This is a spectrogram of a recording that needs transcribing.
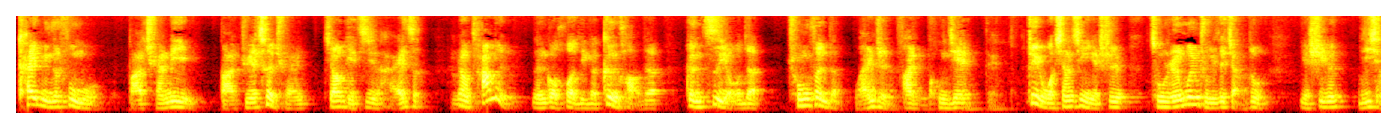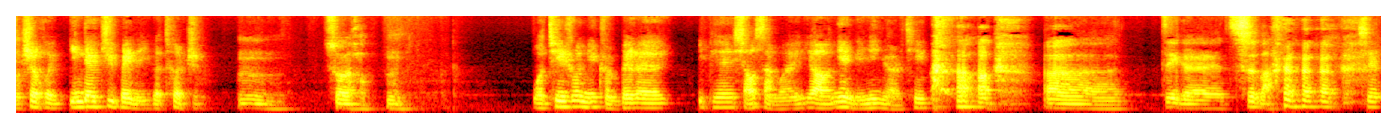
开明的父母，把权力、把决策权交给自己的孩子，让他们能够获得一个更好的、更自由的、充分的、完整的发展空间。对，这个我相信也是从人文主义的角度，也是一个理想社会应该具备的一个特质。嗯，说得好。嗯，我听说你准备了一篇小散文，要念给你女儿听。呃，这个是吧？先。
